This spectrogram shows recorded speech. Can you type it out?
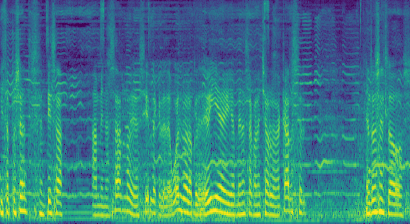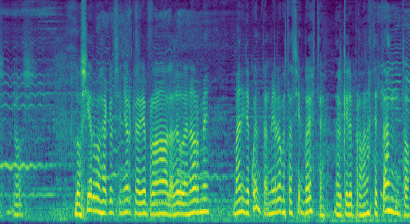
esta persona entonces empieza a amenazarlo y a decirle que le devuelva lo que le debía y amenaza con echarlo a la cárcel. Entonces los, los, los siervos de aquel señor que le había perdonado la deuda enorme van y le cuentan, mira lo que está haciendo este, el que le perdonaste tanto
